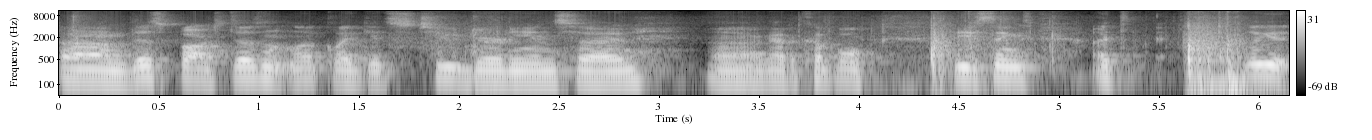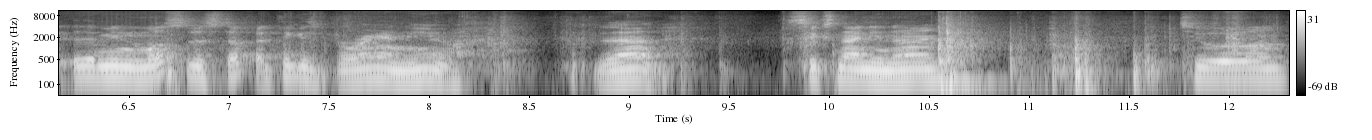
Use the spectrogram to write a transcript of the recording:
Um, this box doesn't look like it's too dirty inside. Uh, I got a couple these things. I, look at, I mean, most of the stuff I think is brand new. That, six ninety nine. Two of them.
